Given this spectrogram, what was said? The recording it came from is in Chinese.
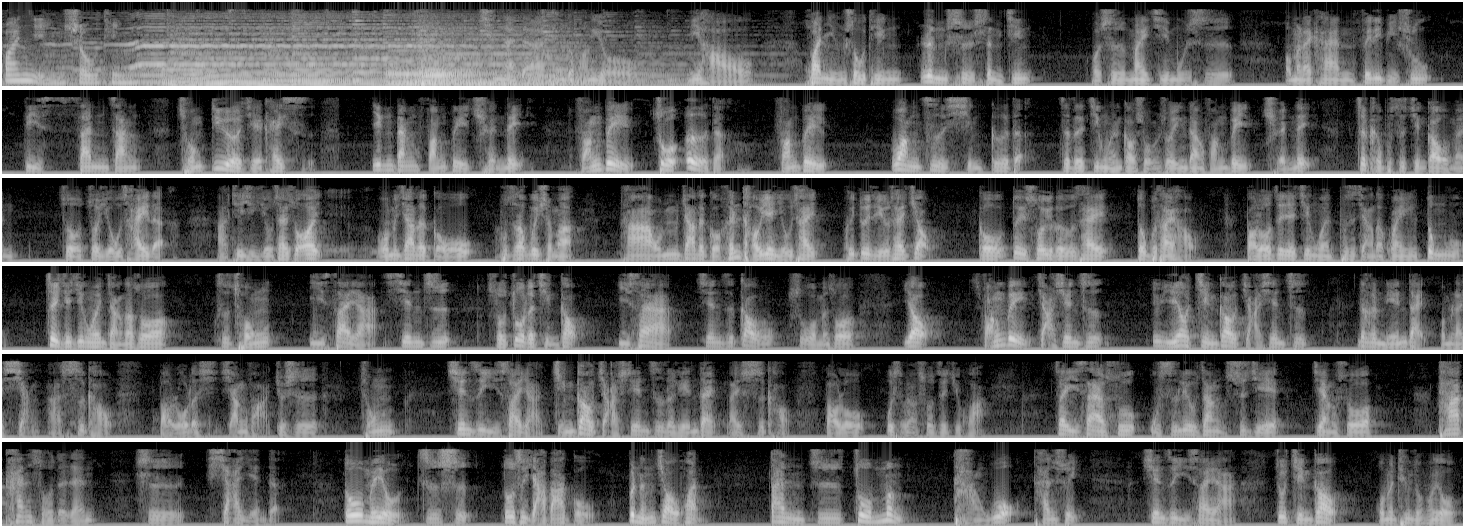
欢迎收听。亲爱的听众朋友，你好，欢迎收听认识圣经。我是麦基牧师，我们来看菲利比书第三章，从第二节开始，应当防备犬类，防备作恶的，防备妄自行歌的。这个经文告诉我们说，应当防备犬类。这可不是警告我们做做邮差的啊，提醒邮差说：“哎，我们家的狗不知道为什么，它我们家的狗很讨厌邮差，会对着邮差叫。狗对所有的邮差。”都不太好。保罗这些经文不是讲到关于动物，这节经文讲到说，是从以赛亚先知所做的警告。以赛亚先知告诉我们说，要防备假先知，又也要警告假先知。那个年代，我们来想啊，思考保罗的想法，就是从先知以赛亚警告假先知的年代来思考，保罗为什么要说这句话。在以赛亚书五十六章十节这样说：“他看守的人是瞎眼的，都没有知识，都是哑巴狗，不能叫唤，但知做梦、躺卧、贪睡。”先知以赛亚就警告我们听众朋友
